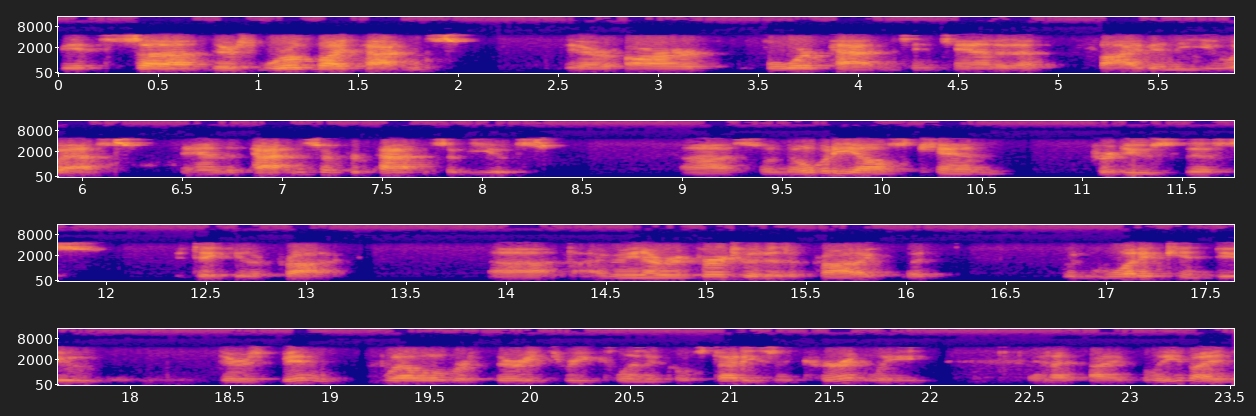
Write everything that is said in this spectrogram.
it's uh, there's worldwide patents. There are four patents in Canada, five in the U.S., and the patents are for patents of use. Uh, so nobody else can produce this particular product. Uh, I mean, I refer to it as a product, but, what it can do, there's been well over 33 clinical studies, and currently, and I, I believe I had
